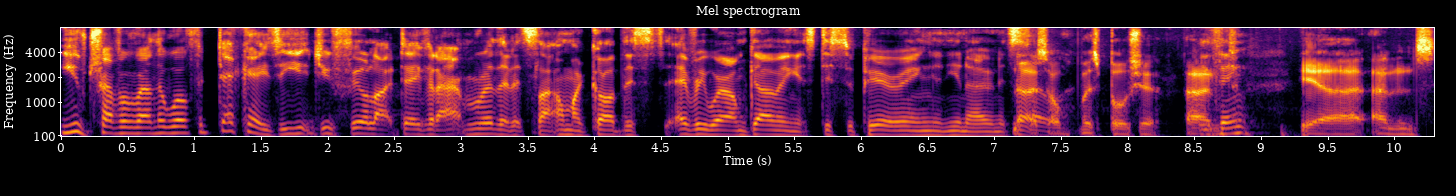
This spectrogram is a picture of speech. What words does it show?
You've traveled around the world for decades. Do you, do you feel like David Attenborough that it's like, oh my god, this everywhere I'm going, it's disappearing, and you know, and it's no, so... it's all it's bullshit. And, you think? Yeah, and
